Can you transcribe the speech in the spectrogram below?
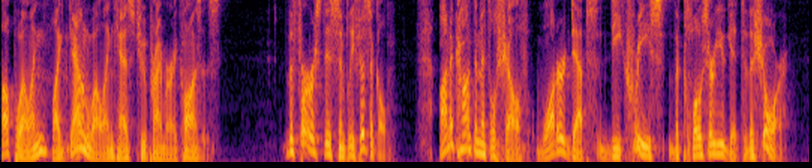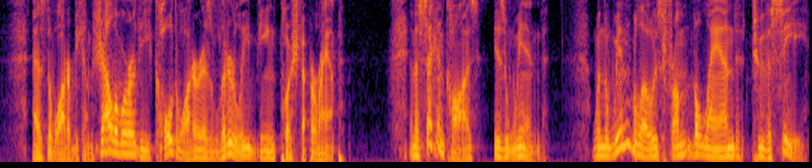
Upwelling, like downwelling, has two primary causes. The first is simply physical. On a continental shelf, water depths decrease the closer you get to the shore. As the water becomes shallower, the cold water is literally being pushed up a ramp. And the second cause is wind. When the wind blows from the land to the sea,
